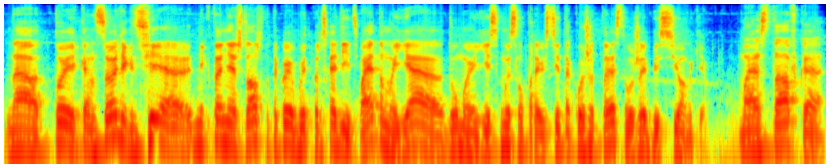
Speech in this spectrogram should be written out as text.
на той консоли, где никто не ожидал, что такое будет происходить. Поэтому я думаю, есть смысл провести такой же тест уже без съемки. Моя ставка...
